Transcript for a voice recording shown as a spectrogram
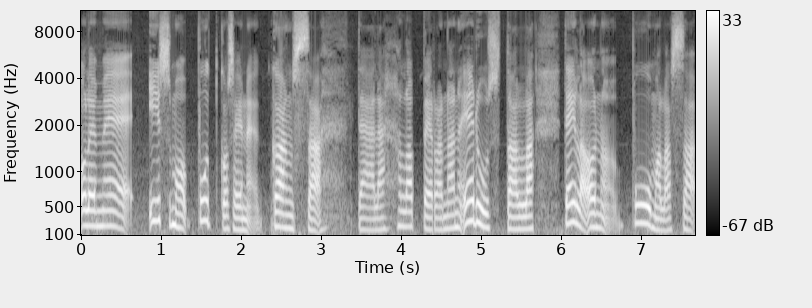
Olemme Ismo Putkosen kanssa täällä Lappeenrannan edustalla. Teillä on Puumalassa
